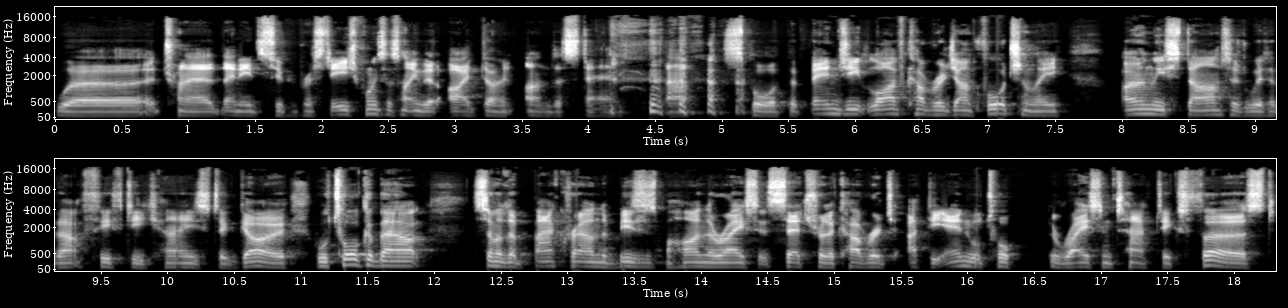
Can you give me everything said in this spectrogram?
were trying to, they need super prestige points or something that I don't understand that sport. But Benji, live coverage, unfortunately, only started with about 50 Ks to go. We'll talk about some of the background, the business behind the race, etc., the coverage at the end. We'll talk the race and tactics first.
